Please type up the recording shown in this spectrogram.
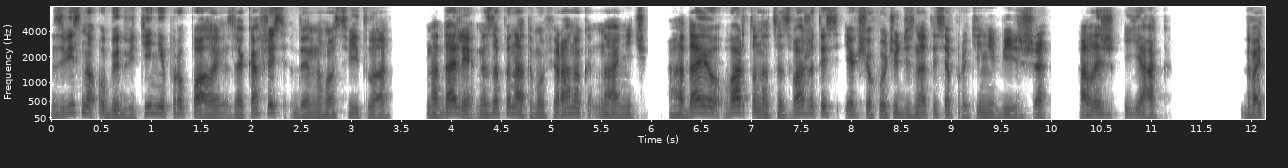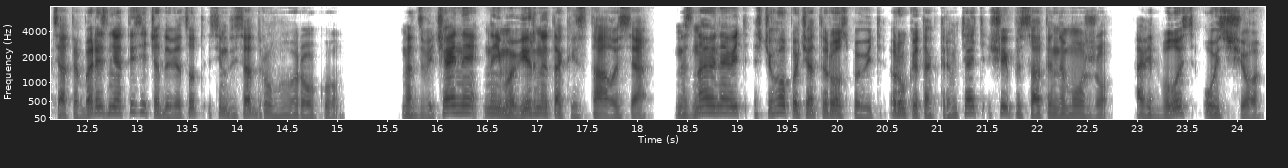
Звісно, обидві тіні пропали, закавшись денного світла. Надалі не запинатиму фіранок на ніч. Гадаю, варто на це зважитись, якщо хочу дізнатися про тіні більше. Але ж як? 20 березня 1972 року. Надзвичайне, неймовірне таки сталося. Не знаю навіть, з чого почати розповідь, руки так тремтять, що й писати не можу. А відбулось ось що.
